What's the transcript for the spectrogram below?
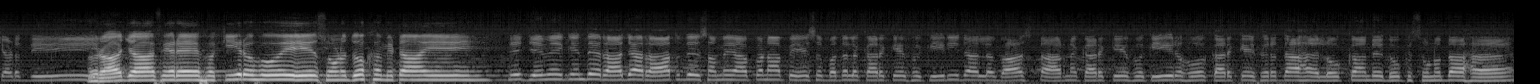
ਚੜਦੀ। ਰਾਜਾ ਫਿਰੇ ਫਕੀਰ ਹੋਏ ਸੁਣ ਦੁੱਖ ਮਿਟਾਏ। ਤੇ ਜਿਵੇਂ ਕਹਿੰਦੇ ਰਾਜਾ ਰਾਤ ਦੇ ਸਮੇਂ ਆਪਣਾ ਭੇਸ ਬਦਲ ਕਰਕੇ ਫਕੀਰੀ ਦਾ ਲਿਬਾਸ ਧਾਰਨ ਕਰਕੇ ਫਕੀਰ ਹੋ ਕਰਕੇ ਫਿਰਦਾ ਹੈ ਲੋਕਾਂ ਦੇ ਦੁੱਖ ਸੁਣਦਾ ਹੈ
